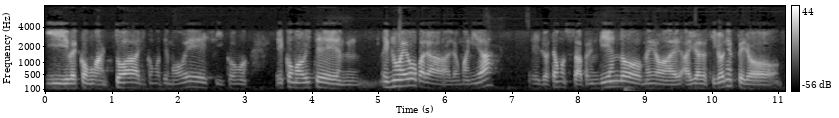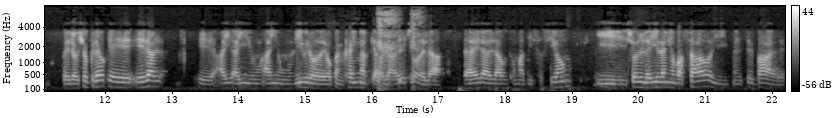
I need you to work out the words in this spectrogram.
y ves cómo actuar y cómo te moves y cómo... Es como, ¿viste? mm, Es nuevo para la humanidad. Eh, lo estamos aprendiendo medio a- ahí a los tirones, pero pero yo creo que era... eh, hay, hay, un, hay un libro de Oppenheimer que habla de eso, de la, la era de la automatización, y yo lo leí el año pasado y pensé, pa, eh,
